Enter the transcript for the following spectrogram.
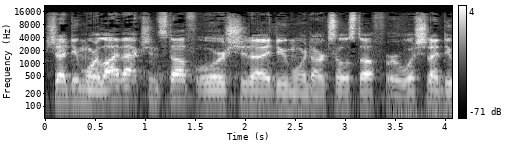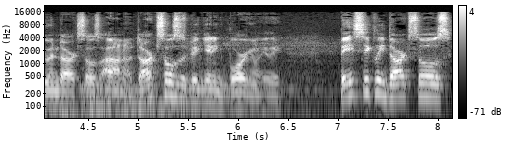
Should I do more live action stuff or should I do more Dark Souls stuff or what should I do in Dark Souls? I don't know. Dark Souls has been getting boring lately. Basically, Dark Souls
